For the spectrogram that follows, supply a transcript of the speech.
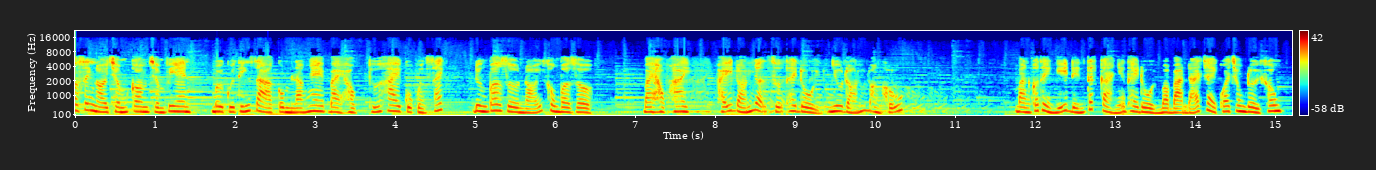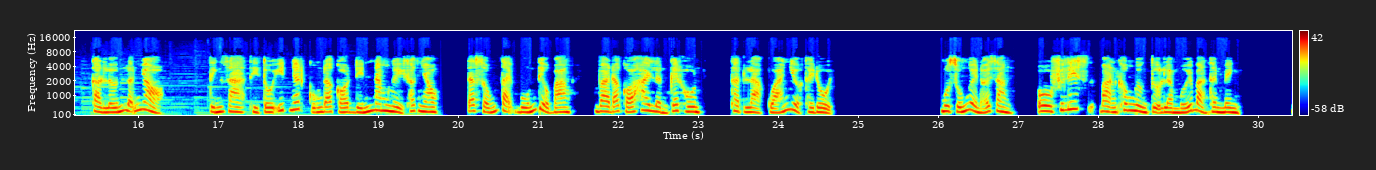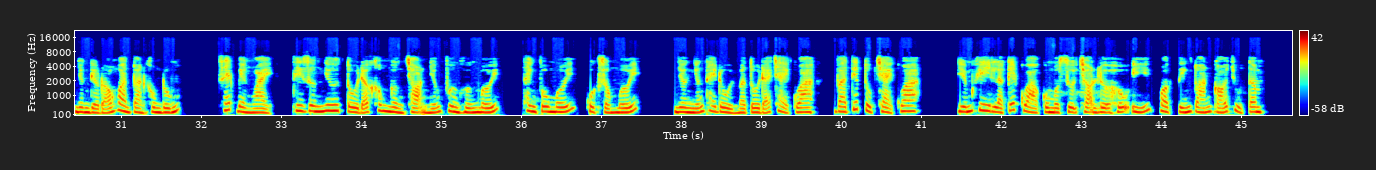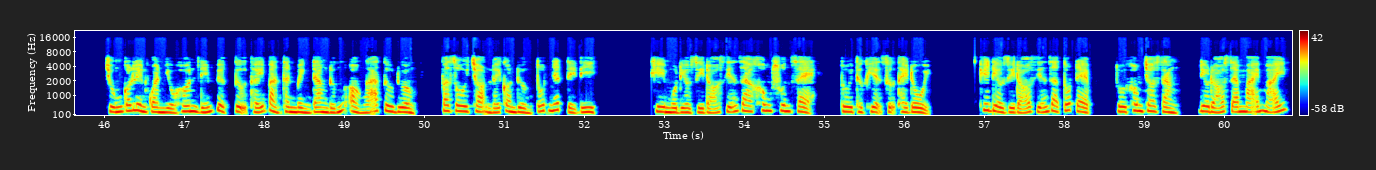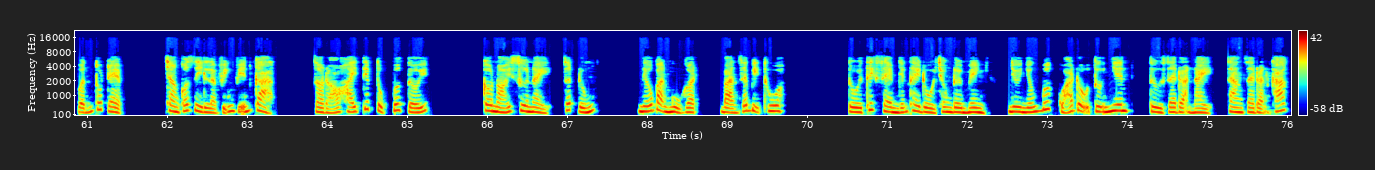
Kho sách nói.com.vn mời quý thính giả cùng lắng nghe bài học thứ hai của cuốn sách Đừng bao giờ nói không bao giờ. Bài học 2, hãy đón nhận sự thay đổi như đón bằng hữu. Bạn có thể nghĩ đến tất cả những thay đổi mà bạn đã trải qua trong đời không, cả lớn lẫn nhỏ. Tính ra thì tôi ít nhất cũng đã có đến 5 nghề khác nhau, đã sống tại 4 tiểu bang và đã có hai lần kết hôn, thật là quá nhiều thay đổi. Một số người nói rằng, ô Phyllis, bạn không ngừng tự làm mới bản thân mình. Nhưng điều đó hoàn toàn không đúng. Xét bề ngoài, thì dường như tôi đã không ngừng chọn những phương hướng mới, thành phố mới, cuộc sống mới. Nhưng những thay đổi mà tôi đã trải qua và tiếp tục trải qua, hiếm khi là kết quả của một sự chọn lựa hữu ý hoặc tính toán có chủ tâm. Chúng có liên quan nhiều hơn đến việc tự thấy bản thân mình đang đứng ở ngã tư đường và rồi chọn lấy con đường tốt nhất để đi. Khi một điều gì đó diễn ra không suôn sẻ, tôi thực hiện sự thay đổi. Khi điều gì đó diễn ra tốt đẹp, tôi không cho rằng điều đó sẽ mãi mãi vẫn tốt đẹp. Chẳng có gì là vĩnh viễn cả. Do đó hãy tiếp tục bước tới. Câu nói xưa này rất đúng. Nếu bạn ngủ gật, bạn sẽ bị thua. Tôi thích xem những thay đổi trong đời mình như những bước quá độ tự nhiên từ giai đoạn này sang giai đoạn khác.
